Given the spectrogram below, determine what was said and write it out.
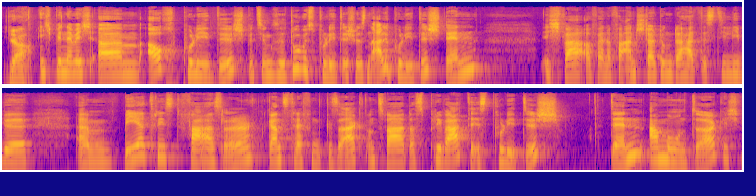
Ja, Ich bin nämlich ähm, auch politisch, beziehungsweise du bist politisch, wir sind alle politisch, denn ich war auf einer Veranstaltung, da hat es die liebe ähm, Beatrice Fasel ganz treffend gesagt, und zwar, das Private ist politisch, denn am Montag, ich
